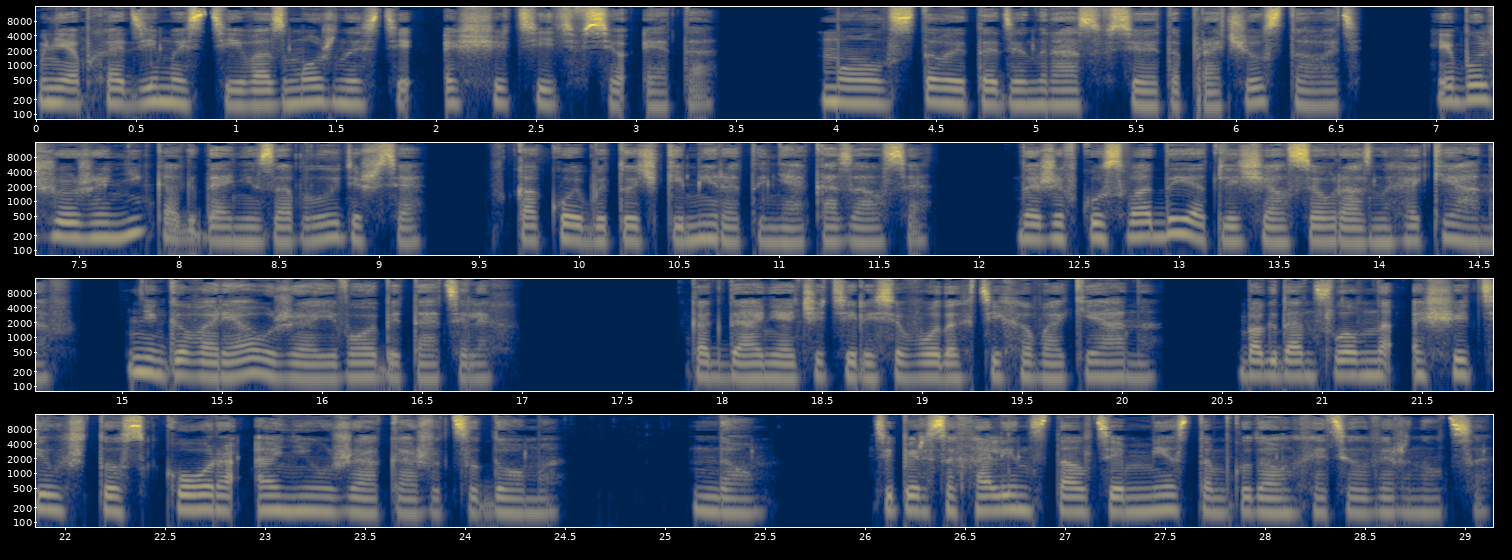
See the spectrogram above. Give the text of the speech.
в необходимости и возможности ощутить все это. Мол, стоит один раз все это прочувствовать, и больше уже никогда не заблудишься, в какой бы точке мира ты ни оказался. Даже вкус воды отличался у разных океанов, не говоря уже о его обитателях. Когда они очутились в водах Тихого океана, Богдан словно ощутил, что скоро они уже окажутся дома. Дом. Теперь Сахалин стал тем местом, куда он хотел вернуться.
